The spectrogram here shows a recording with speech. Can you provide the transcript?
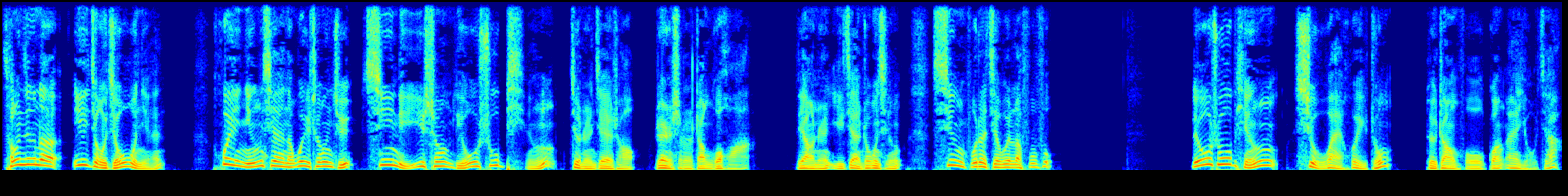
曾经的一九九五年，会宁县的卫生局心理医生刘淑萍经人介绍认识了张国华，两人一见钟情，幸福的结为了夫妇。刘淑萍秀外慧中，对丈夫关爱有加。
